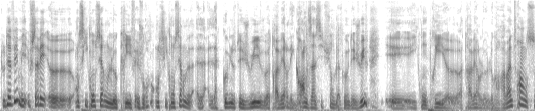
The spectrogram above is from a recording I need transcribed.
Tout à fait, mais vous savez, en ce qui concerne le CRIF, en ce qui concerne la, communauté juive à travers les grandes institutions de la communauté juive, y compris à travers le, Grand Rabbin de France,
